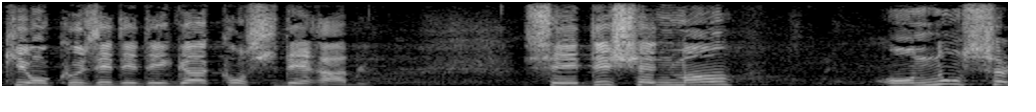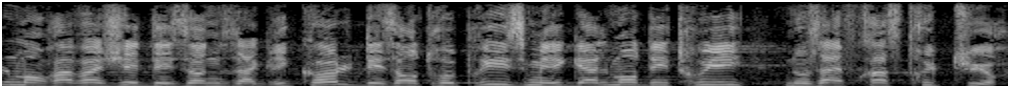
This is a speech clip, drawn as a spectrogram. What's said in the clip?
qui ont causé des dégâts considérables. Ces déchaînements ont non seulement ravagé des zones agricoles, des entreprises, mais également détruit nos infrastructures,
